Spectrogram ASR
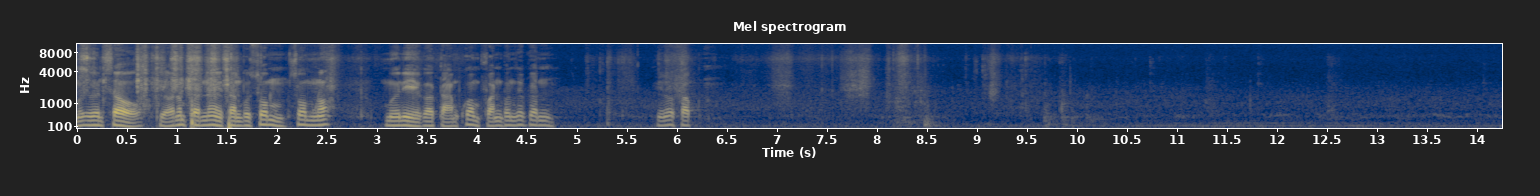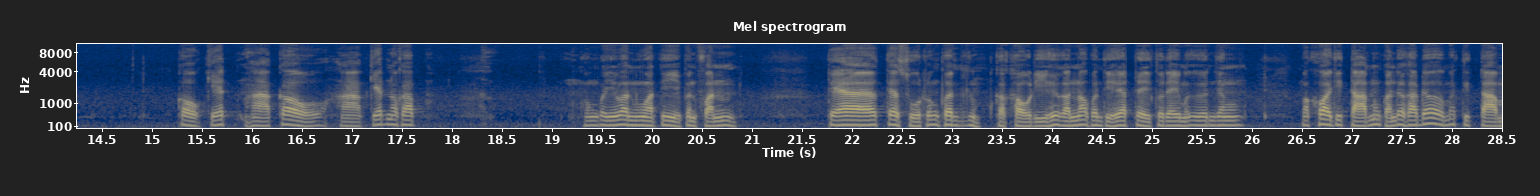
มือเอื่นเศร้าเดี๋ยวน้ำพิ่นให้ท่านผู้ส้มส้มเนาะมือนี้ก็ตามความฝันเพิ่นซะกันนี่เนาะครับ เก้าเก็ดหาเก้าหาเก็ดเนาะครับ ของพยาบาลงวดนี่เพิ่นฝัน แต่แต่สูตรของเพิ่นกับเขาดีคือกันเนาะเพิ่นสิเฮ็ดได้ตัวใดมืออื่นยังมาคอยติดตามนํกันเด้อครับเด้อมาติดตาม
